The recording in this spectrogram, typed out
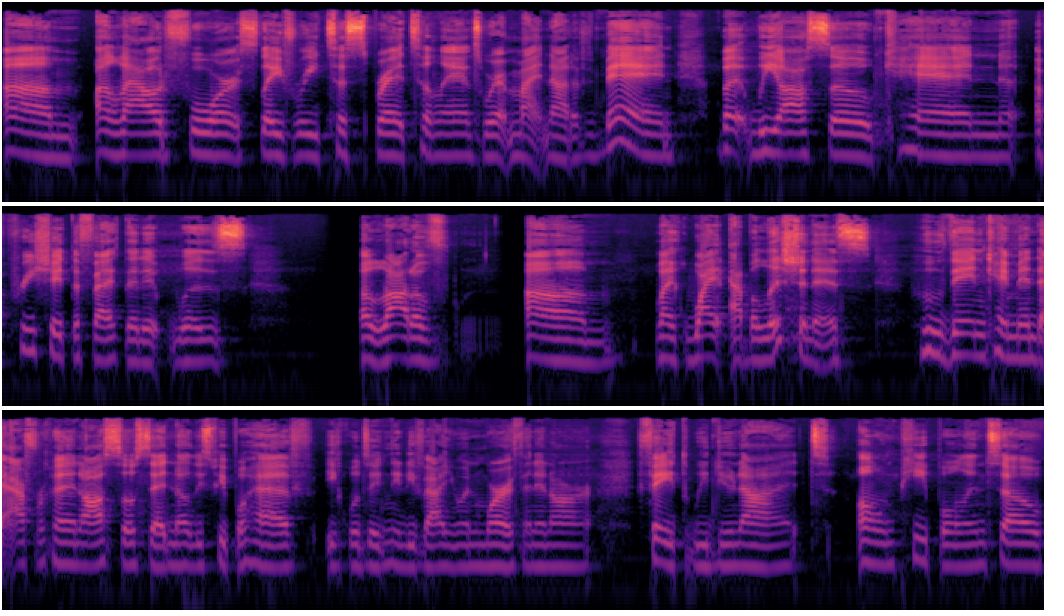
um, allowed for slavery to spread to lands where it might not have been, but we also can appreciate the fact that it was a lot of um, like white abolitionists who then came into Africa and also said, no, these people have equal dignity, value, and worth. And in our faith, we do not own people. And so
